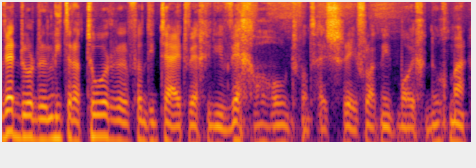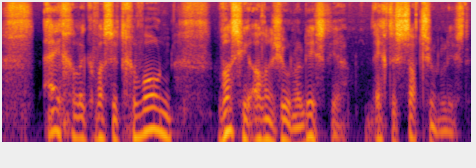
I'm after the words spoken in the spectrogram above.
werd door de literatuur van die tijd weggehoond, want hij schreef lang niet mooi genoeg. Maar eigenlijk was het gewoon, was hij al een journalist, ja. Echt een stadsjournalist.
